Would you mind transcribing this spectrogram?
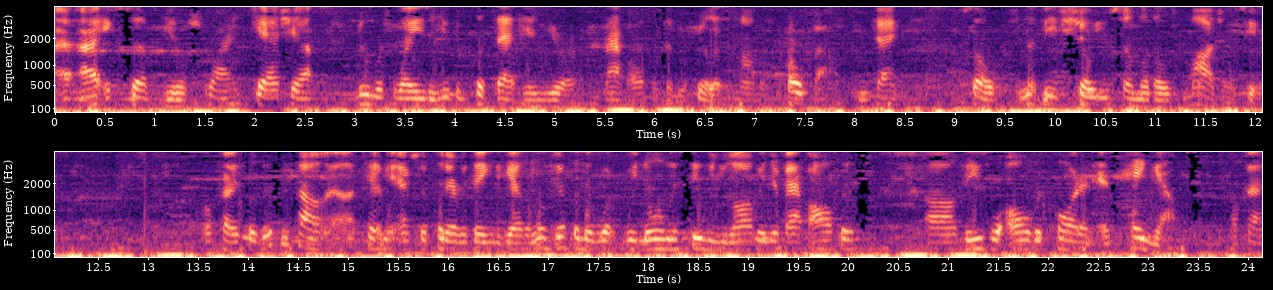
I, I accept, you know, Stripe, Cash App, numerous ways, and you can put that in your back office of your Fearless Momma profile, okay? So let me show you some of those modules here. Okay, so this is how uh, Tammy actually put everything together. A little different than what we normally see when you log in your back office. Uh, these were all recorded as Hangouts, okay?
